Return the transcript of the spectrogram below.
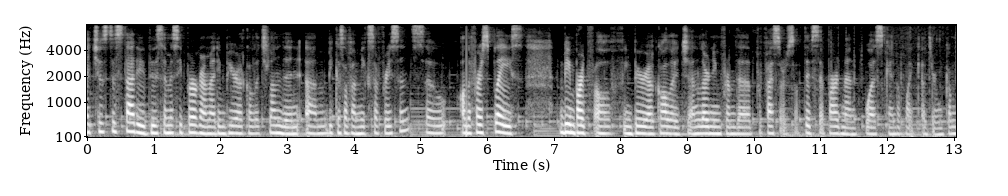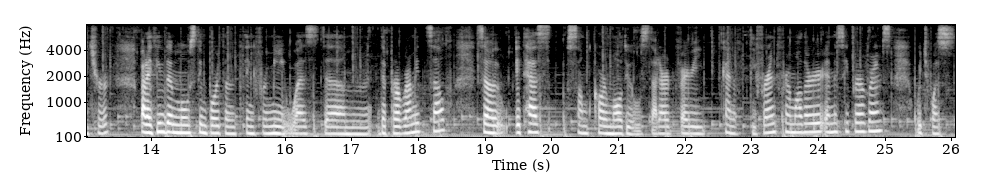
I chose to study this MSc program at Imperial College London um, because of a mix of reasons. So, on the first place, being part of Imperial College and learning from the professors of this department was kind of like a dream come true. But I think the most important thing for me was the, um, the program itself. So it has some core modules that are very kind of different from other MSc programs, which was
